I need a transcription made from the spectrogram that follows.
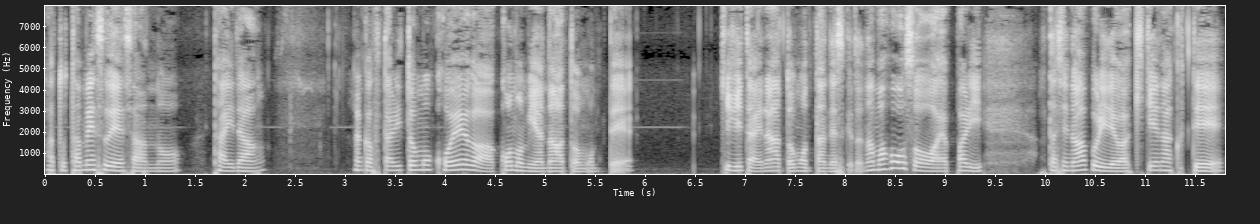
あと、為末さんの対談。なんか二人とも声が好みやなと思って、聞きたいなと思ったんですけど、生放送はやっぱり、私のアプリでは聞けなくて、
